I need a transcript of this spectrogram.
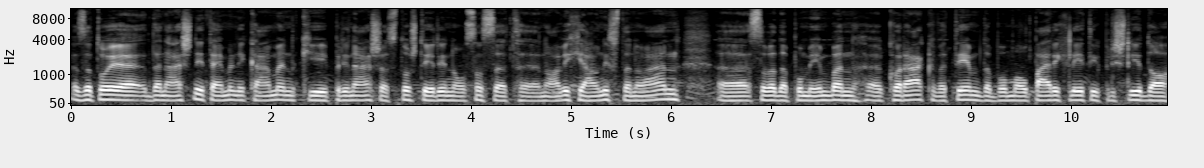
Zato je današnji temeljni kamen, ki prinaša 184 eh, novih javnih stanovanj, eh, seveda pomemben korak v tem, da bomo v parih letih prišli do,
